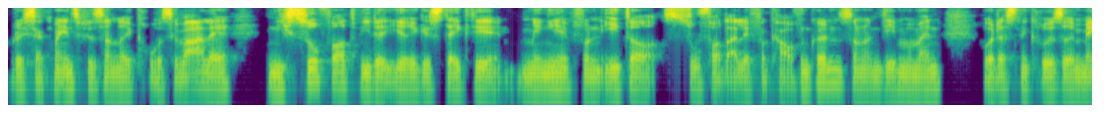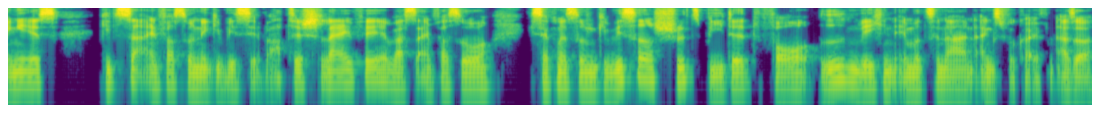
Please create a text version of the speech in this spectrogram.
oder ich sag mal insbesondere große Wale nicht sofort wieder ihre gestakte Menge von Ether sofort alle verkaufen können, sondern in dem Moment, wo das eine größere Menge ist, gibt es da einfach so eine gewisse Warteschleife, was einfach so, ich sag mal, so ein gewisser Schutz bietet vor irgendwelchen emotionalen Angstverkäufen. Also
